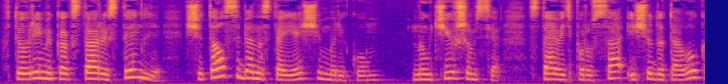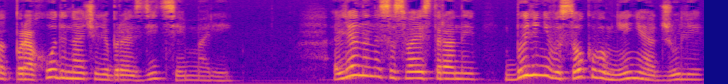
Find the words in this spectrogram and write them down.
в то время как старый Стэнли считал себя настоящим моряком, научившимся ставить паруса еще до того, как пароходы начали бороздить семь морей. Ленноны со своей стороны были невысокого мнения о Джулии,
